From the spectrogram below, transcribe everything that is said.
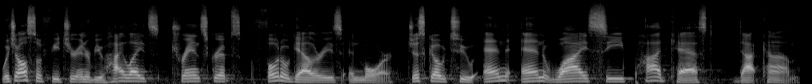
which also feature interview highlights, transcripts, photo galleries, and more. Just go to nnycpodcast.com.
